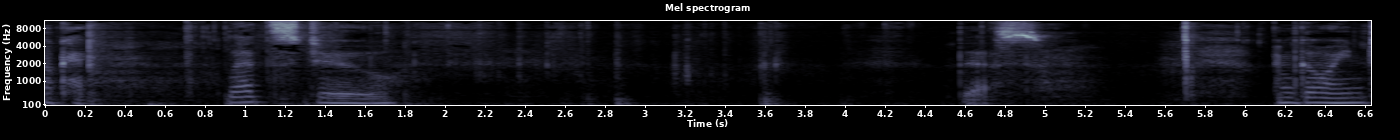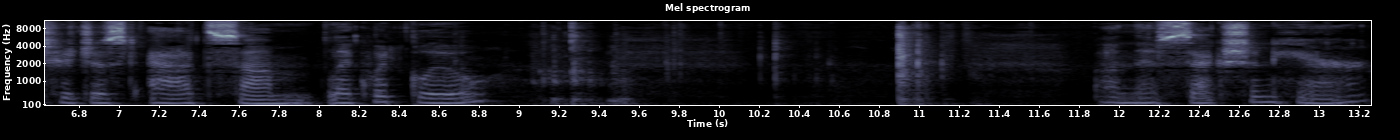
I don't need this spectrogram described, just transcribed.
Okay, let's do this. I'm going to just add some liquid glue on this section here.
